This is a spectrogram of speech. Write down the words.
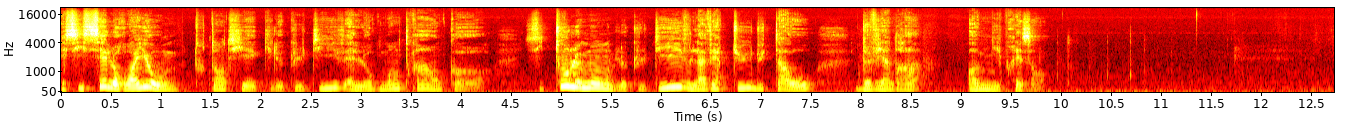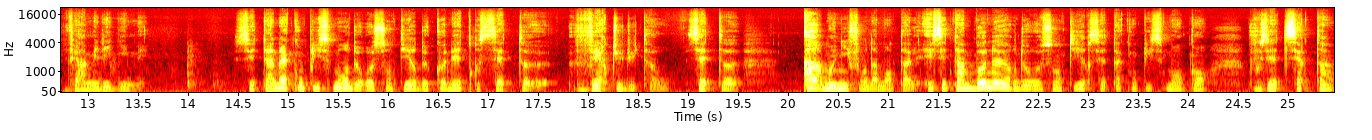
et si c'est le royaume tout entier qui le cultive, elle augmentera encore. Si tout le monde le cultive, la vertu du Tao deviendra omniprésente. Fermez les guillemets. C'est un accomplissement de ressentir, de connaître cette vertu du Tao, cette harmonie fondamentale. Et c'est un bonheur de ressentir cet accomplissement quand vous êtes certain,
